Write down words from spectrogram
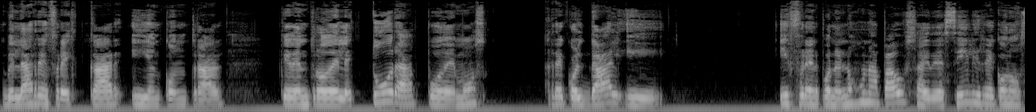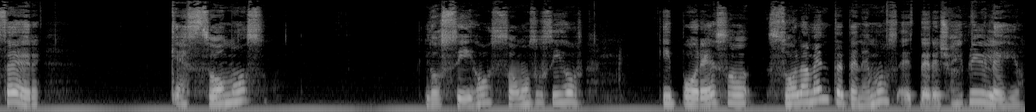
¿verdad? Refrescar y encontrar que dentro de lectura podemos recordar y, y ponernos una pausa y decir y reconocer que somos los hijos, somos sus hijos y por eso solamente tenemos eh, derechos y privilegios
